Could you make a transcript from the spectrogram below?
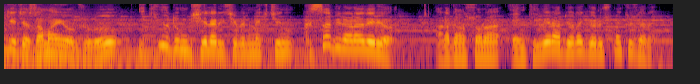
bir gece zaman yolculuğu iki yudum bir şeyler içebilmek için kısa bir ara veriyor. Aradan sonra NTV Radyo'da görüşmek üzere.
